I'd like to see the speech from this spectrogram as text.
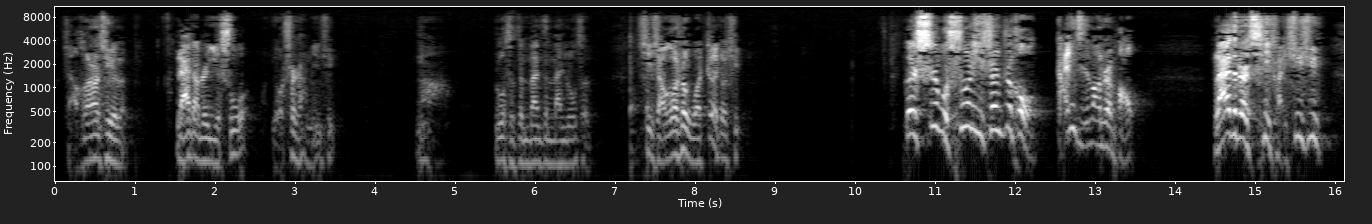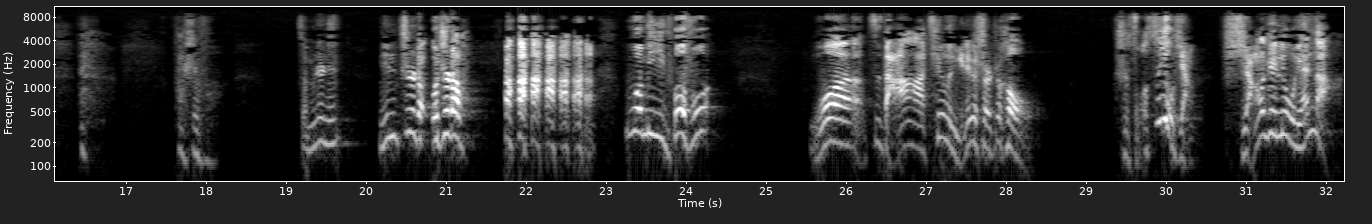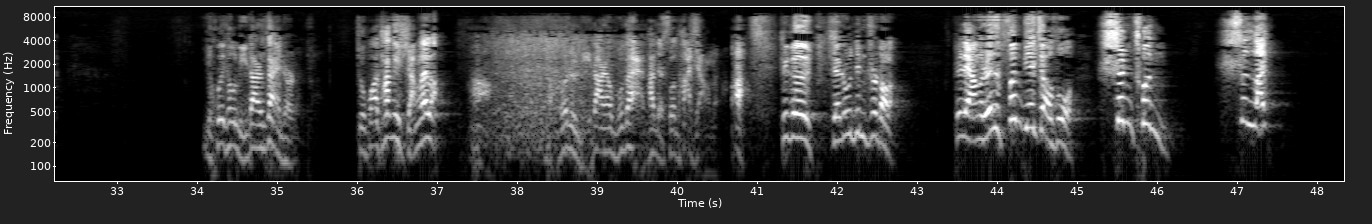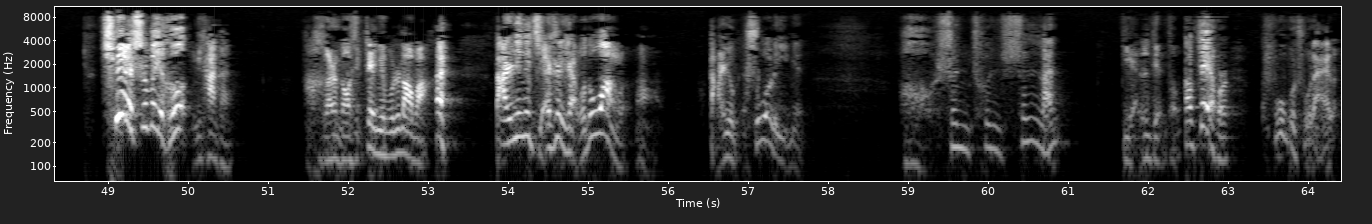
小和尚去了，来到这一说，有事让您去。啊，如此这般？这般？如此。谢小娥说：“我这就去。”跟师傅说了一声之后，赶紧往这儿跑。来到这儿，气喘吁吁。哎呀大师傅，怎么着？您您知道？我知道了。哈哈哈哈哈哈！阿弥陀佛！我自打听了你这个事儿之后，是左思右想，想了这六年呐。一回头，李大人在这儿了，就把他给想来了啊。合着李大人不在，他得说他想的啊。这个现如今知道了，这两个人分别叫做申春、申兰。却是为何？你看看，啊，和尚高兴，这你不知道吧？嗨，大人您给解释一下，我都忘了啊。大人又给说了一遍。哦，深春、深蓝，点了点头。到这会儿，哭不出来了，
